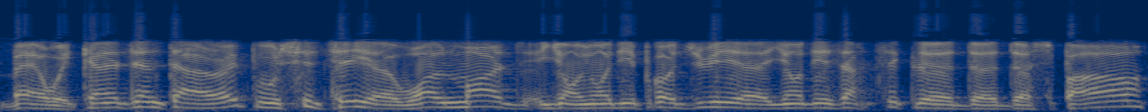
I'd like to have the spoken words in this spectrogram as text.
Ben oui, Canadian Tire, puis aussi, tu sais, euh, Walmart, ils ont, des produits, euh, ils ont des articles de, de, sport.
